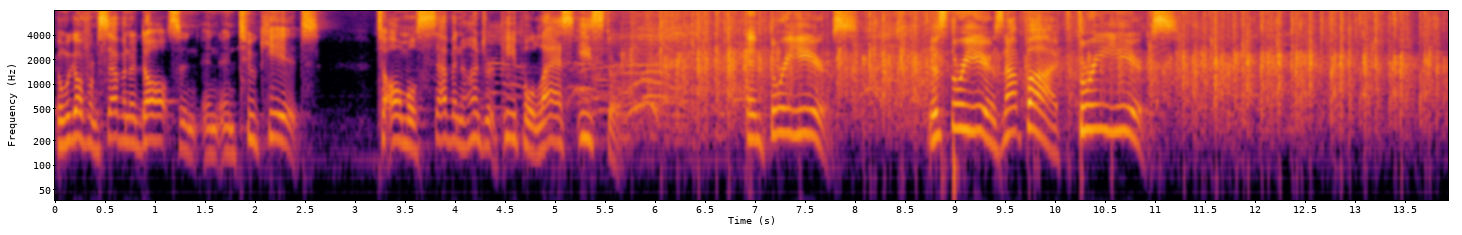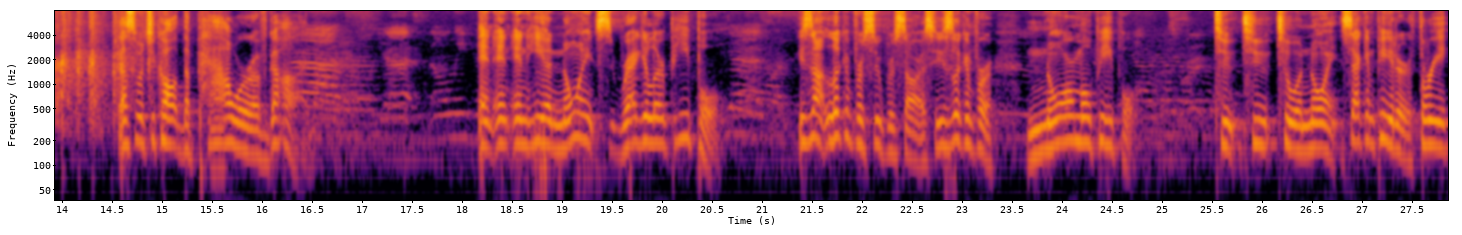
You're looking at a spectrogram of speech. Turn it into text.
And we go from seven adults and, and, and two kids to almost 700 people last Easter in three years. It's three years, not five, three years. That's what you call the power of God. And, and, and He anoints regular people. He's not looking for superstars, He's looking for normal people to, to, to anoint. Second Peter 3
